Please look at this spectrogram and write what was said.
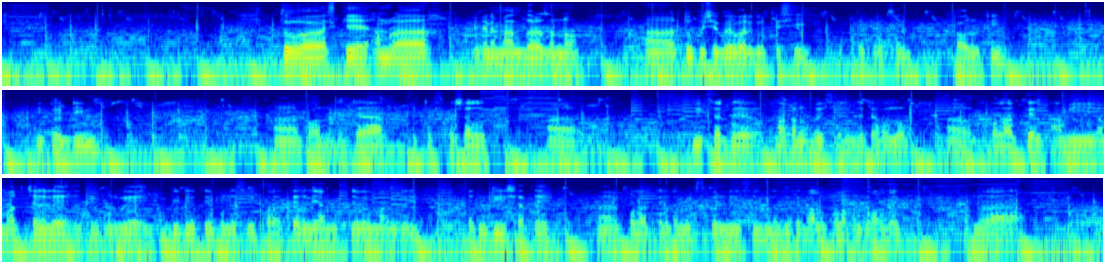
তো আজকে আমরা এখানে মাছ ধরার জন্য টুপ হিসেবে ব্যবহার করতেছি। দেখতে পাচ্ছেন, পাউরুটি, পিঁপড়ার ডিম। পাউরুটিটা একটা স্পেশাল মিক্সার দিয়ে মাখানো হয়েছে, যেটা হলো কলার তেল। আমি আমার চ্যানেলে ইতিপূর্বে ভিডিওতে বলেছি, কলার তেল দিয়ে আমি কীভাবে মাছ ধরি। রুটির সাথে কলার তেলটা মিক্স করে নিয়েছি, নদীতে ভালো ফলাফল পাওয়া যায়। আপনারা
